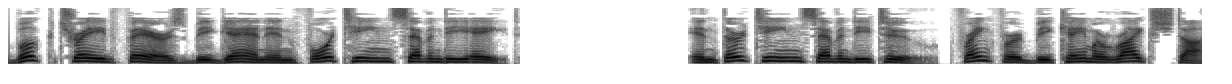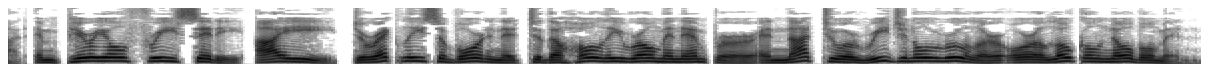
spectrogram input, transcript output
Book trade fairs began in 1478. In 1372, Frankfurt became a Reichsstadt imperial free city, i.e., directly subordinate to the Holy Roman Emperor and not to a regional ruler or a local nobleman.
